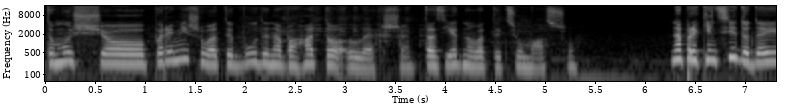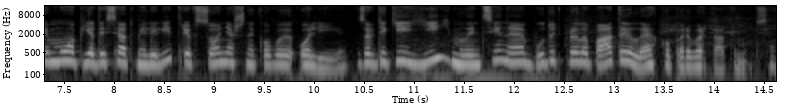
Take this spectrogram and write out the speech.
тому що перемішувати буде набагато легше та з'єднувати цю масу. Наприкінці додаємо 50 мл соняшникової олії. Завдяки їй млинці не будуть прилипати і легко перевертатимуться.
